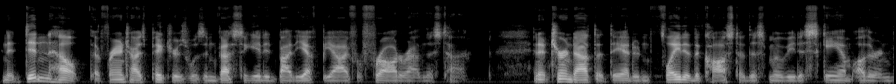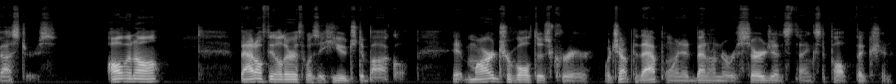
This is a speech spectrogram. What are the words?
And it didn't help that Franchise Pictures was investigated by the FBI for fraud around this time. And it turned out that they had inflated the cost of this movie to scam other investors. All in all, Battlefield Earth was a huge debacle. It marred Travolta's career, which up to that point had been on a resurgence thanks to Pulp Fiction.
